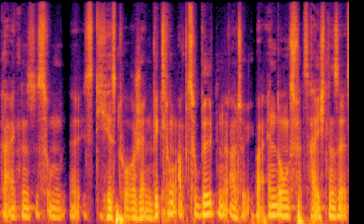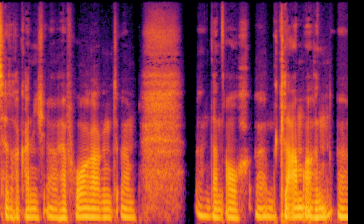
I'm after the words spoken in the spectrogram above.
geeignet ist, um äh, ist die historische Entwicklung abzubilden. Also über Änderungsverzeichnisse etc. kann ich äh, hervorragend ähm, dann auch ähm, klar machen, äh,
